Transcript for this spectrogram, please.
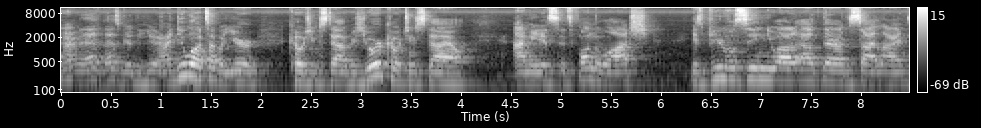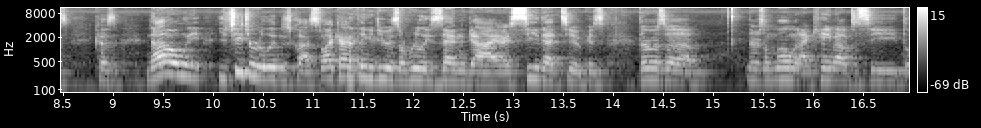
I mean, that, that's good to hear. I do want to talk about your coaching style because your coaching style, I mean, it's, it's fun to watch. It's beautiful seeing you out, out there on the sidelines because not only you teach a religious class, so I kind of think of you as a really zen guy. I see that too because there was a there was a moment I came out to see the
